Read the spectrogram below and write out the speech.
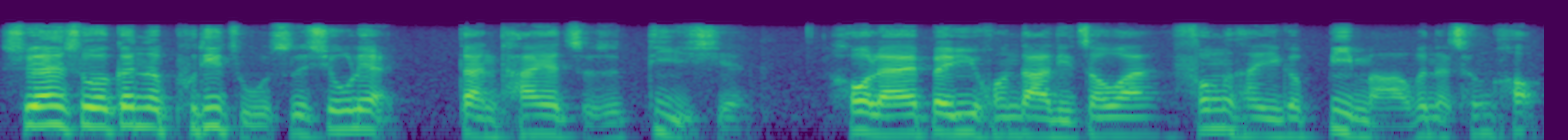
虽然说跟着菩提祖师修炼，但他也只是地仙。后来被玉皇大帝招安，封了他一个弼马温的称号。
